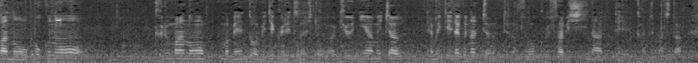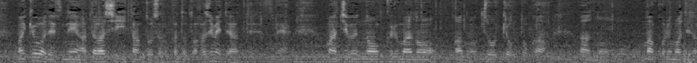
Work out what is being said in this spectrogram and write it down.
あの僕の車の、ま面倒を見てくれてた人が急に辞めちゃう辞めていなくなっちゃうっていうのはすごく寂しいなって感じました、まあ、今日はですね新しい担当者の方と初めて会ってですね、まあ、自分の車のあの状況とかあの、まあ、これまでの、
